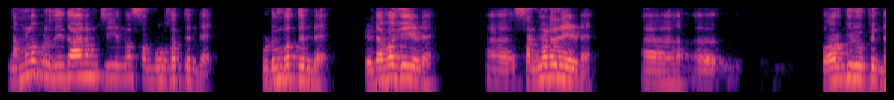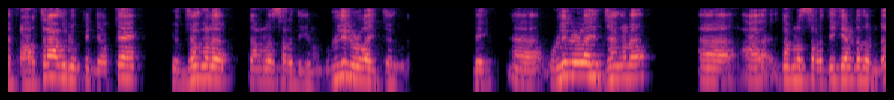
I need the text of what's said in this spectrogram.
നമ്മൾ പ്രതിദാനം ചെയ്യുന്ന സമൂഹത്തിന്റെ കുടുംബത്തിന്റെ ഇടവകയുടെ സംഘടനയുടെ കോർ ഗ്രൂപ്പിന്റെ പ്രാർത്ഥനാ ഗ്രൂപ്പിന്റെ ഒക്കെ യുദ്ധങ്ങൾ നമ്മൾ ശ്രദ്ധിക്കണം. ഉള്ളിലുള്ള യുദ്ധങ്ങൾ ഉള്ളിലുള്ള യുദ്ധങ്ങൾ നമ്മൾ ശ്രദ്ധിക്കേണ്ടതുണ്ട്.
